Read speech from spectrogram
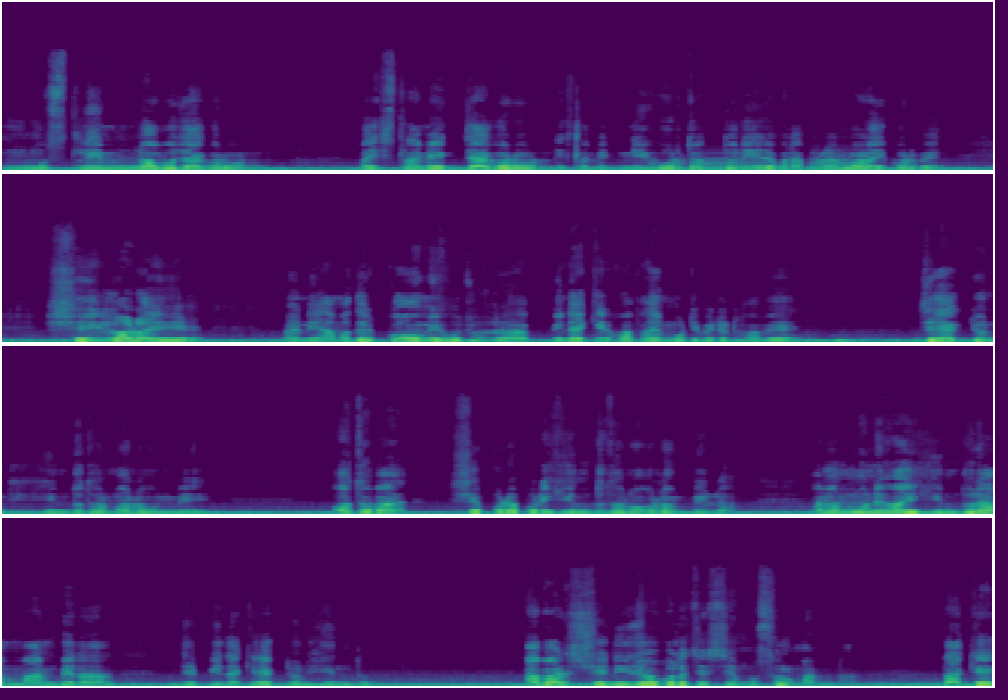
মুসলিম নবজাগরণ বা ইসলামিক জাগরণ, ইসলামিক নিগুড় তত্ত্ব নিয়ে যখন আপনারা লড়াই করবেন, সেই লড়াইয়ে মানে আমাদের কওমি হুজুররা পিনাকির কথায় মোটিভেটেড হবে যে একজন হিন্দু ধর্মাবলম্বী অথবা সে পুরোপুরি হিন্দু ধর্মাবলম্বী না। আমার মনে হয় হিন্দুরা মানবে না যে পিনাকি একজন হিন্দু। আবার সে নিজেও বলেছে সে মুসলমান না। তাকে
